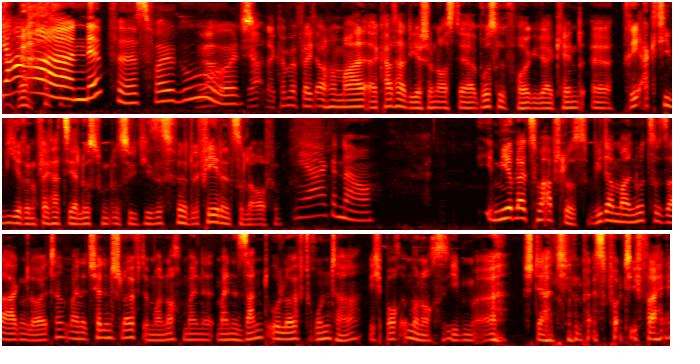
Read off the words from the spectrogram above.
Ja, Nippes, voll gut. Ja, ja, da können wir vielleicht auch nochmal äh, Katha, die ihr schon aus der Brüssel-Folge ja kennt, äh, reaktivieren. Vielleicht hat sie ja Lust, mit uns durch dieses Fädel zu laufen. Ja, genau. Mir bleibt zum Abschluss wieder mal nur zu sagen, Leute, meine Challenge läuft immer noch, meine, meine Sanduhr läuft runter. Ich brauche immer noch sieben äh, Sternchen bei Spotify.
